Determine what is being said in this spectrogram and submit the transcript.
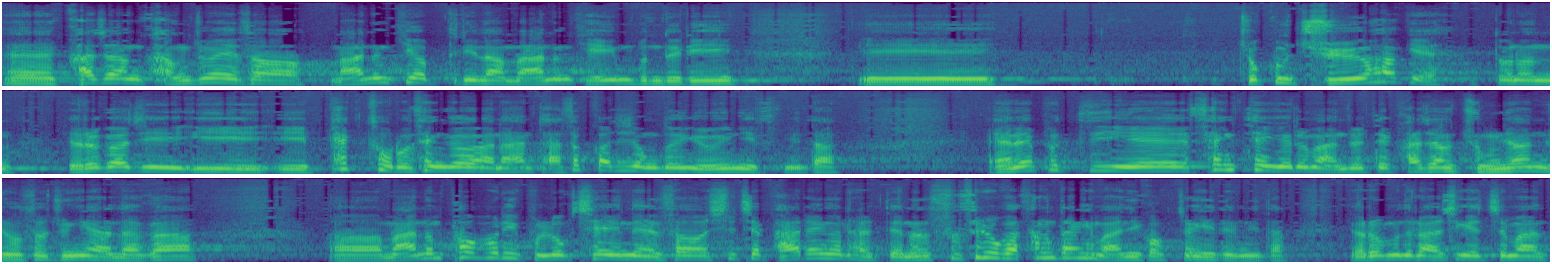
에, 가장 강조해서 많은 기업들이나 많은 개인분들이 이 조금 주요하게 또는 여러 가지 이, 이 팩터로 생각하는 한 다섯 가지 정도의 요인이 있습니다. NFT의 생태계를 만들 때 가장 중요한 요소 중에 하나가 어, 많은 퍼블릭 블록체인에서 실제 발행을 할 때는 수수료가 상당히 많이 걱정이 됩니다. 여러분들은 아시겠지만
